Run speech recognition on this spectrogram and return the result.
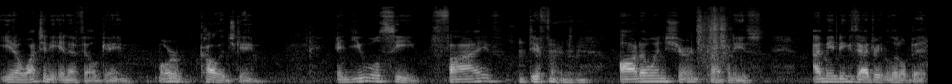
you know, watch any NFL game or college game, and you will see five different auto insurance companies I may be exaggerating a little bit,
